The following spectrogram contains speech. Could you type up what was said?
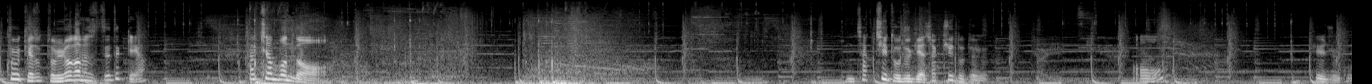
쿨 계속 돌려가면서 뜯을게요. 착취 한 번 더. 음, 착취 도둑이야, 착취 도둑. 어? 피해주고.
